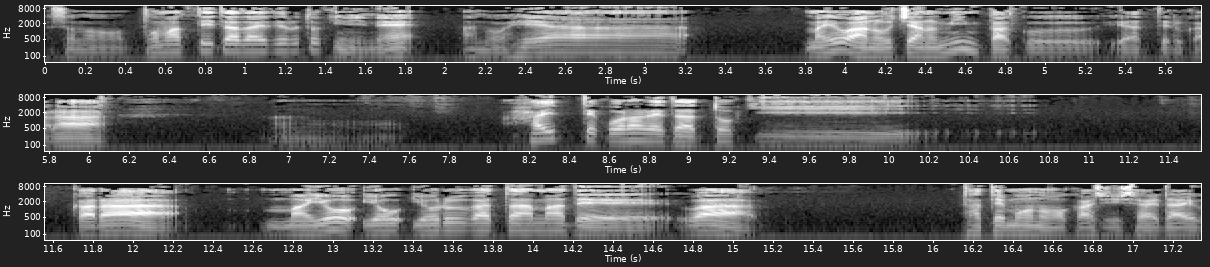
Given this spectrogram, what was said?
その、泊まっていただいてる時にね、あの、部屋、まあ、要はあの、うちあの、民泊やってるから、あの、入ってこられた時から、まあ、よ、よ、夜型までは、建物をお貸ししたり、台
